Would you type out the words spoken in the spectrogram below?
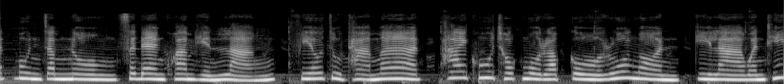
นัดบุญจำนง แสดงความเห็นหลัง เฟี้ยวจุธามาศพ่ายคู่ชกโมร็อกโกร่วงงอน กีฬาวันที่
